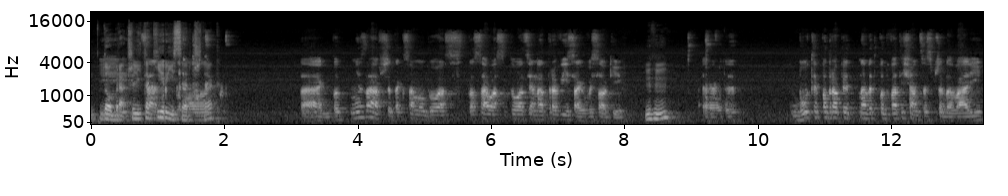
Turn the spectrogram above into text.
Dobra, czyli taki research, tak? Tak, bo nie zawsze. Tak samo była ta cała sytuacja na trawisach wysokich. Mhm. E, buty po dropie nawet po 2000 sprzedawali,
